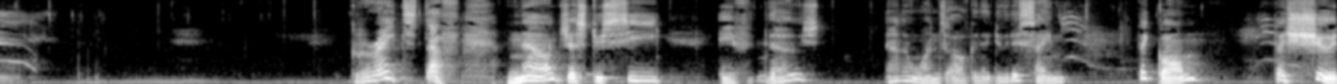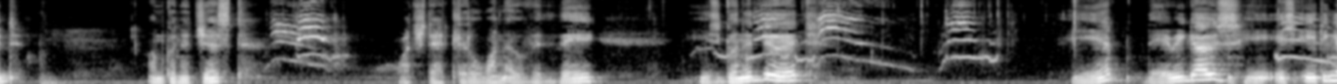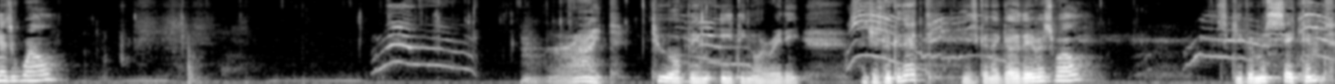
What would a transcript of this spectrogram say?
Great stuff. Now, just to see if those other ones are going to do the same. They calm. They should. I'm going to just watch that little one over there. He's gonna do it. Yep, there he goes. He is eating as well. Right, two of them eating already. And just look at that. He's gonna go there as well. Let's give him a second.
